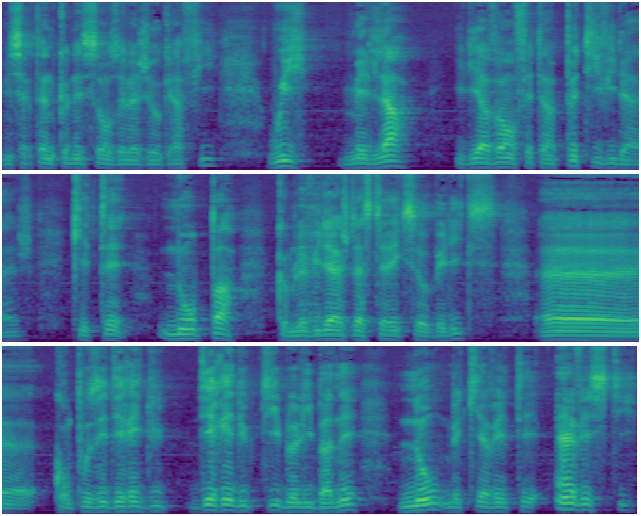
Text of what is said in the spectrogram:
une certaine connaissance de la géographie. Oui, mais là, il y avait en fait un petit village qui était non pas comme le village d'Astérix et Obélix, euh, composé d'irréductibles libanais, non, mais qui avait été investi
